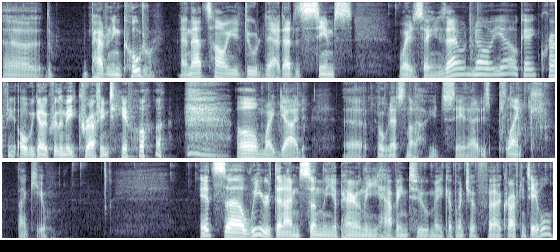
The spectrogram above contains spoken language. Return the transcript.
uh, the pattern encoder. And that's how you do that. That seems... Wait a second, is that... No, yeah, okay. Crafting... Oh, we gotta quickly make a crafting table. Oh my god. Uh, oh, that's not how you'd say that. It's plank. Thank you. It's uh, weird that I'm suddenly apparently having to make a bunch of uh, crafting table.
